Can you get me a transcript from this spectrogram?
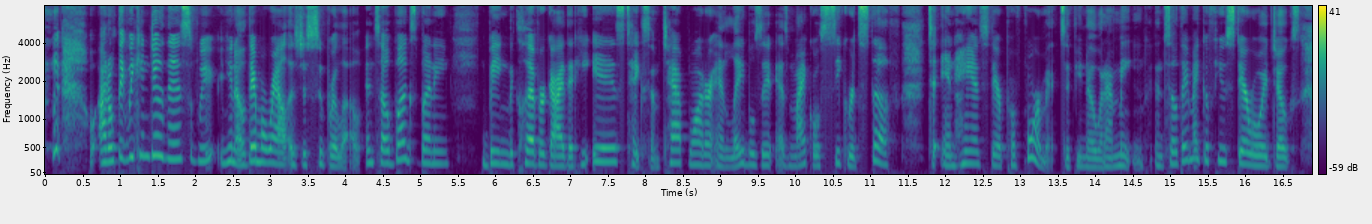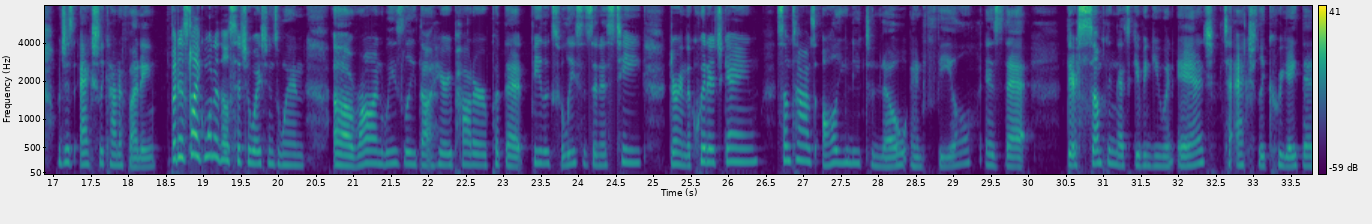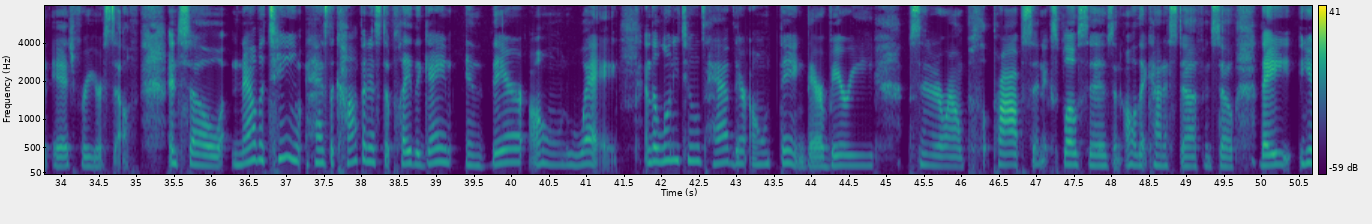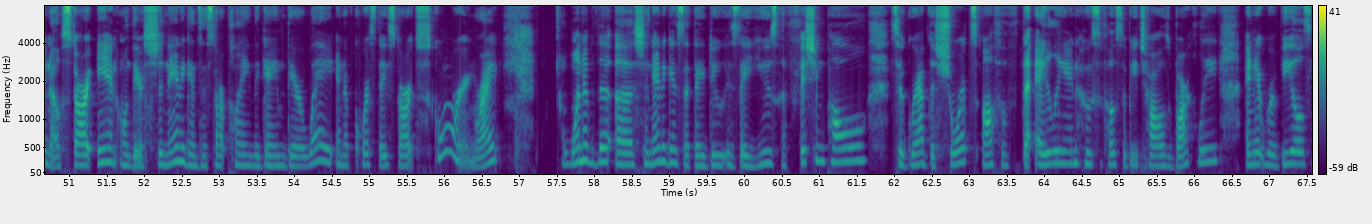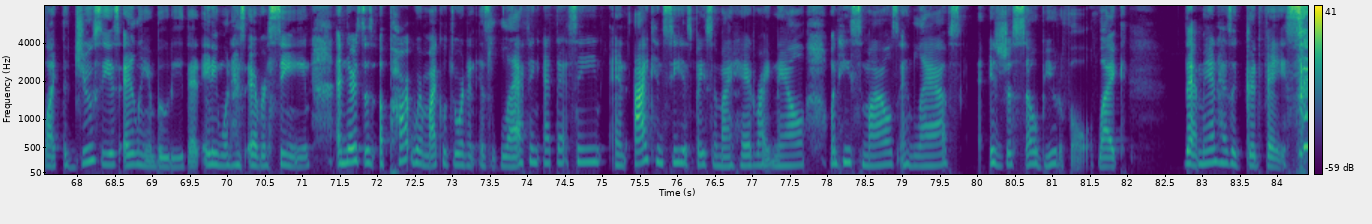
I don't think we can do this. We, you know, their morale is just super low. And so Bugs Bunny being the clever guy that he is, takes some tap water and labels it as Michael's secret stuff to enhance their performance, if you know what I mean. And so they make a few steroid jokes, which is actually kind of funny. But it's like one of those situations when uh, Ron Weasley thought Harry Potter put that Felix Felicis in his tea during the Quidditch game. Sometimes all you need to know and feel is that there's something that's giving you an edge to actually create that edge for yourself. And so now the team has the confidence to play the game in their own way. And the Looney Tunes have their own thing. They're very centered around pl- props and explosives and all that kind of stuff. And so they, you know, start in on their shenanigans and start playing the game their way. And of course, they start scoring, right? One of the uh, shenanigans that they do is they use a fishing pole to grab the shorts off of the alien who's supposed to be Charles Barkley, and it reveals like the juiciest alien booty that anyone has ever seen. And there's this, a part where Michael Jordan is laughing at that scene, and I can see his face in my head right now when he smiles and laughs. It's just so beautiful. Like, that man has a good face.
